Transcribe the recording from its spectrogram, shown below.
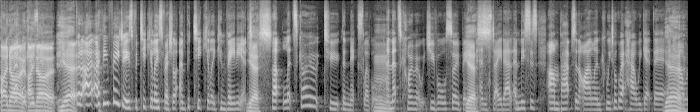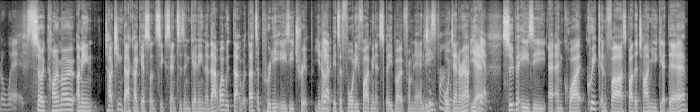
I know, I know. Yeah. But I, I think Fiji is particularly special and particularly convenient. Yes. Mm. But let's go to the next level, and that's Como, which you've also been Yes. and stayed at. And this is um, perhaps an island. Can we talk about how we get there Yeah. and how it all works? So Como, I mean, touching back, I guess, on Six Senses and getting there, that way, that that's a pretty easy trip. You know, Yep. it's a forty-five minute speedboat from Nadi or Denarau. Yeah, Yep. super easy and, and quite quick and fast. By the time you get there.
